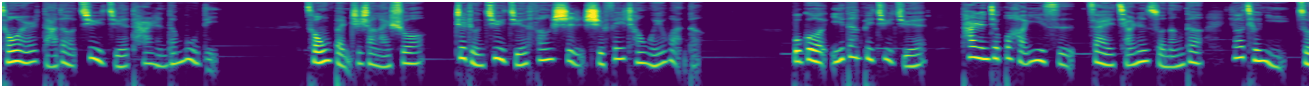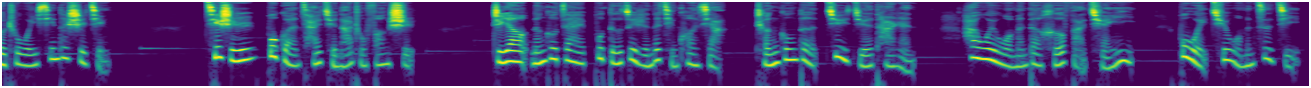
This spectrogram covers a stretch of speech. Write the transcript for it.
从而达到拒绝他人的目的。从本质上来说，这种拒绝方式是非常委婉的。不过，一旦被拒绝，他人就不好意思再强人所能的要求你做出违心的事情。其实，不管采取哪种方式，只要能够在不得罪人的情况下，成功的拒绝他人，捍卫我们的合法权益，不委屈我们自己，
